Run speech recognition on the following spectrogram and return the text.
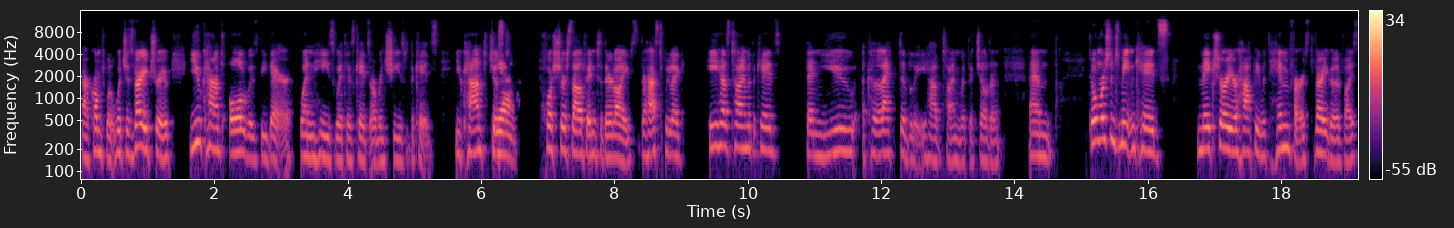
are comfortable, which is very true. You can't always be there when he's with his kids or when she's with the kids. You can't just yeah. push yourself into their lives. There has to be like, he has time with the kids, then you collectively have time with the children. Um, don't rush into meeting kids. Make sure you're happy with him first. Very good advice.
